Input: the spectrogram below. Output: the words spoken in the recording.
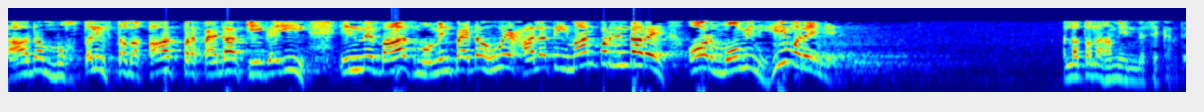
آدم مختلف طبقات پر پیدا کی گئی۔ ان میں بعض مومن پیدا ہوئے، حالت ایمان پر زندہ رہے اور مومن ہی مریں گے۔ اللہ تعالی ہمیں ان میں سے کر دے۔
